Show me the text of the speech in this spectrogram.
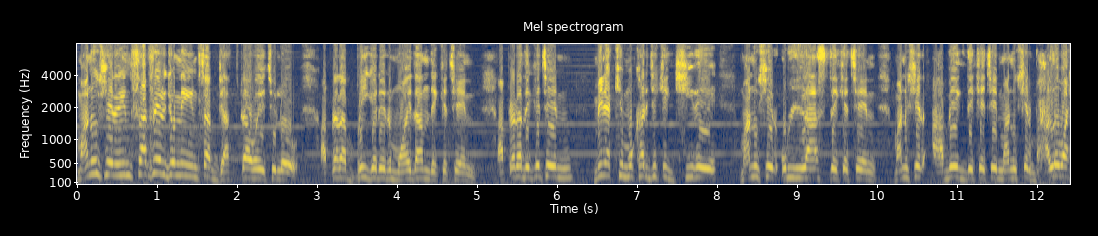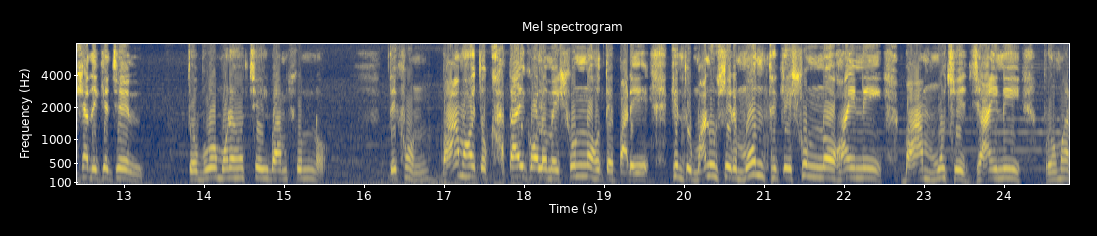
মানুষের ইনসাফের জন্য ইনসাফ যাত্রা হয়েছিল। আপনারা ব্রিগেডের ময়দান দেখেছেন। আপনারা দেখেছেন মীনাক্ষী মুখার্জিকে ঘিরে মানুষের উল্লাস দেখেছেন, মানুষের আবেগ দেখেছেন, মানুষের ভালোবাসা দেখেছেন। তবুও মনে হচ্ছে এই বাম শূন্য। দেখুন, বাম হয়তো খাতায় কলমে শূন্য হতে পারে, কিন্তু মানুষের মন থেকে শূন্য হয়নি, বাম মুছে যায়নি, প্রমাণ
